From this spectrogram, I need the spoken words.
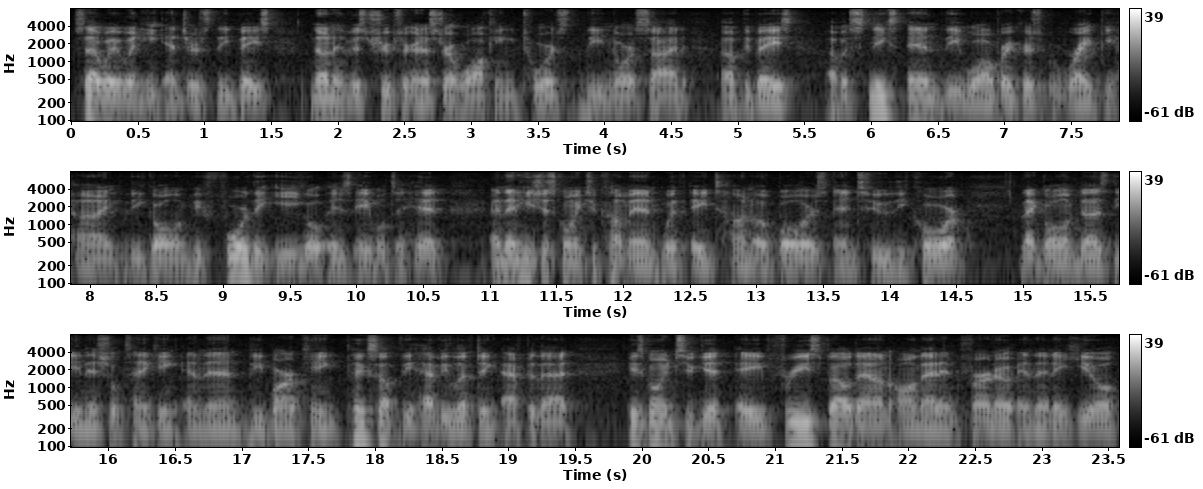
So that way when he enters the base, none of his troops are going to start walking towards the north side of the base, uh, but sneaks in the wall breakers right behind the golem before the eagle is able to hit. And then he's just going to come in with a ton of bowlers into the core. That golem does the initial tanking, and then the Barb King picks up the heavy lifting after that He's going to get a freeze spell down on that Inferno and then a heal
